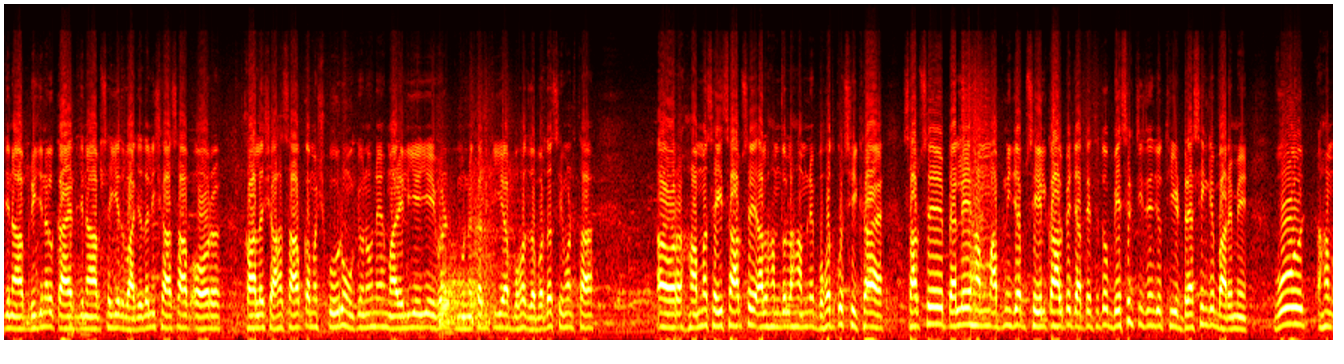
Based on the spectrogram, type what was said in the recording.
جناب ریجنل قائد جناب سید واجد علی شاہ صاحب اور خالد شاہ صاحب کا مشکور ہوں کہ انہوں نے ہمارے لیے یہ ایونٹ منعقد کیا۔ بہت زبردست ایونٹ تھا۔ اور حامد سعید صاحب سے الحمدللہ ہم نے بہت کچھ سیکھا ہے۔ سب سے پہلے ہم اپنی جب سیل کال پہ جاتے تھے تو بیسک چیزیں جو تھی ڈریسنگ کے بارے میں، وہ ہم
